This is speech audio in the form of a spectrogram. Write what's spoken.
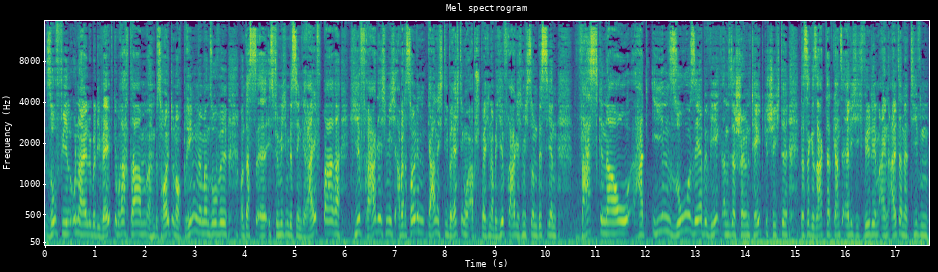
so viel Unheil über die Welt gebracht haben, bis heute noch bringen, wenn man so will. Und das äh, ist für mich ein bisschen greifbarer. Hier frage ich mich, aber das soll dem gar nicht die Berechtigung absprechen, aber hier frage ich mich so ein bisschen, was genau hat ihn so sehr bewegt an dieser Sharon Tate-Geschichte, dass er gesagt hat, ganz ehrlich, ich will dem einen alternativen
